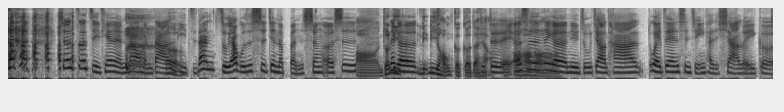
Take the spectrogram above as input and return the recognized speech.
就是这几天也闹很大的例子，但主要不是事件的本身，而是哦，那个力力宏哥哥的呀，对对而是那。个女主角她为这件事情一开始下了一个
